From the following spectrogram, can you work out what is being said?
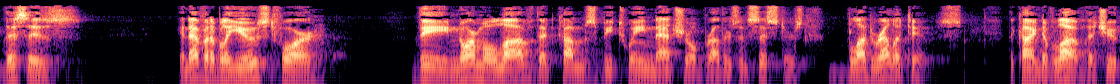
this is inevitably used for the normal love that comes between natural brothers and sisters, blood relatives the kind of love that you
